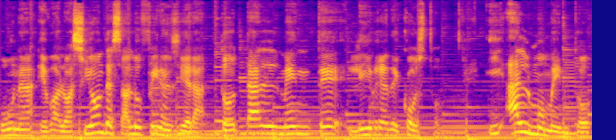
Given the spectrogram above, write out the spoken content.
una evaluación de salud financiera totalmente libre de costo y al momento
